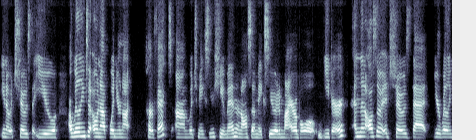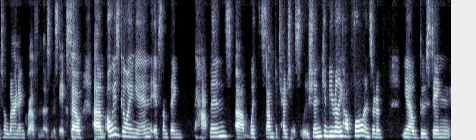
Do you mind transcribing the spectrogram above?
you know, it shows that you are willing to own up when you're not perfect, um, which makes you human and also makes you an admirable leader. And then also it shows that you're willing to learn and grow from those mistakes. So um, always going in if something happens um, with some potential solution can be really helpful and sort of you know boosting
